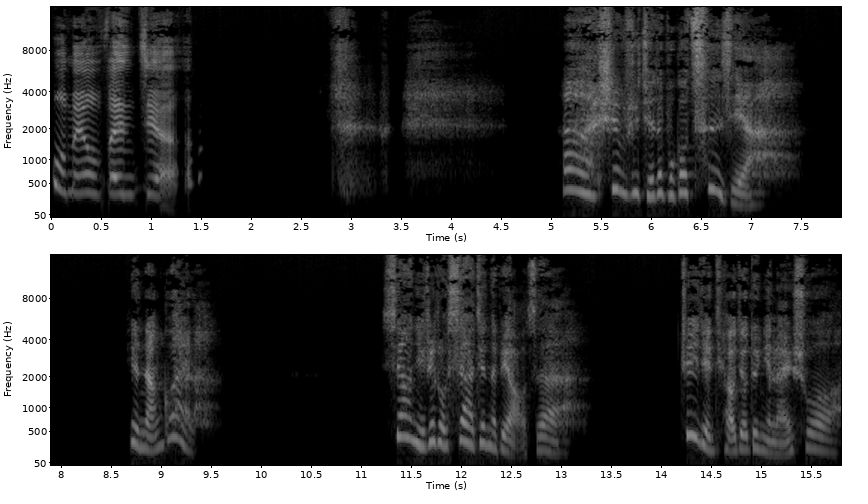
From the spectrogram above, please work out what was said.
我没有犯贱。啊，是不是觉得不够刺激啊？也难怪了，像你这种下贱的婊子，这点调教对你来说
